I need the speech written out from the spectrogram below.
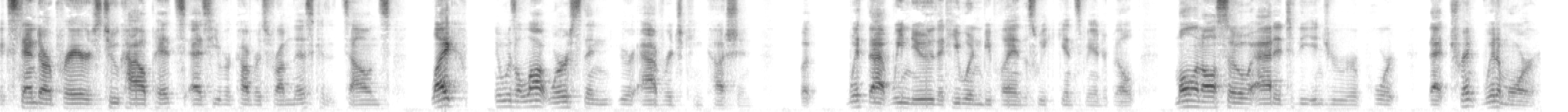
extend our prayers to Kyle Pitts as he recovers from this because it sounds like it was a lot worse than your average concussion. But with that, we knew that he wouldn't be playing this week against Vanderbilt. Mullen also added to the injury report that Trent Whittemore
